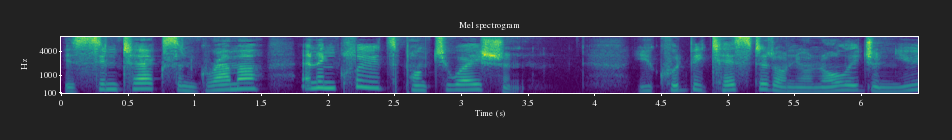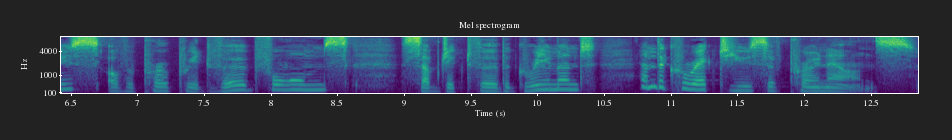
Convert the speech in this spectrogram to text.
is syntax and grammar and includes punctuation. You could be tested on your knowledge and use of appropriate verb forms, subject verb agreement, and the correct use of pronouns.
